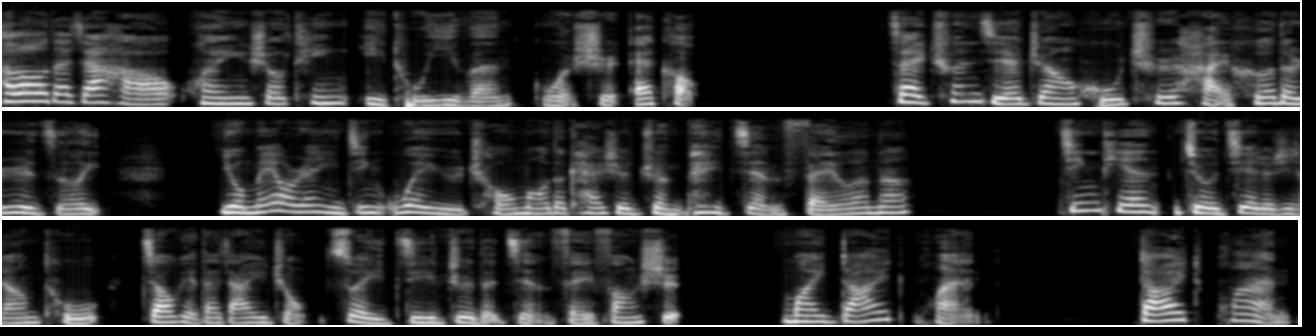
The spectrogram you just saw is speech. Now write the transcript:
Hello，大家好，欢迎收听一图一文，我是 Echo。在春节这样胡吃海喝的日子里，有没有人已经未雨绸缪的开始准备减肥了呢？今天就借着这张图，教给大家一种最机智的减肥方式：My diet plan。Diet plan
